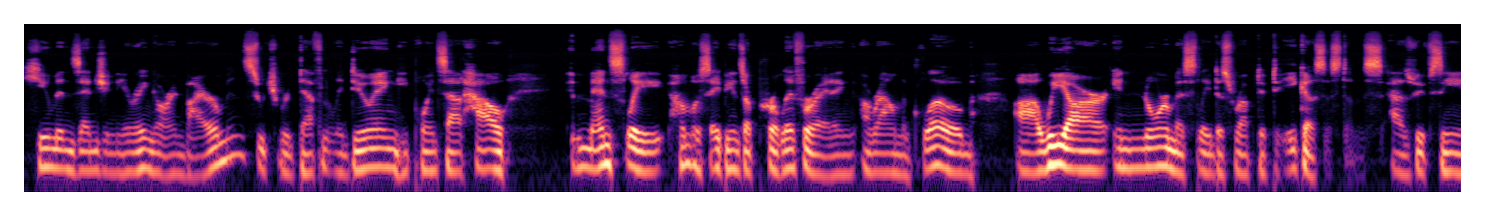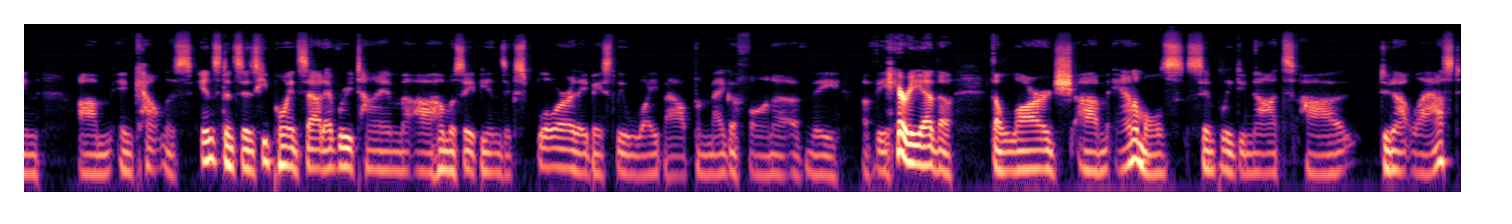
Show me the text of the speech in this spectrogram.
humans engineering our environments, which we're definitely doing. He points out how immensely Homo sapiens are proliferating around the globe uh, we are enormously disruptive to ecosystems, as we've seen um, in countless instances. He points out every time uh, Homo sapiens explore, they basically wipe out the megafauna of the of the area. The the large um, animals simply do not uh, do not last.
